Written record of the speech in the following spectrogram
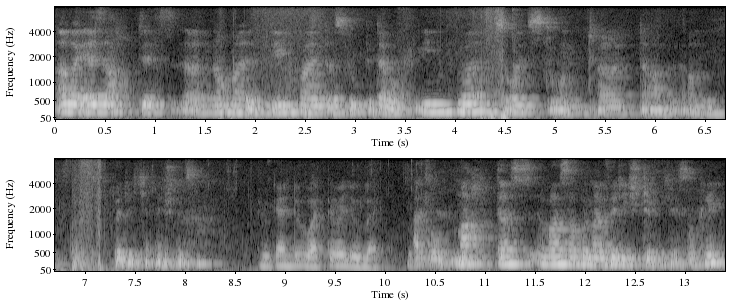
Aber er sagt jetzt äh, nochmal in dem Fall, dass du bitte auf ihn hören sollst und äh, da ähm, würde ich einschätzen. You can do whatever you like. Also mach das, was auch immer für dich stimmig ist, okay?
